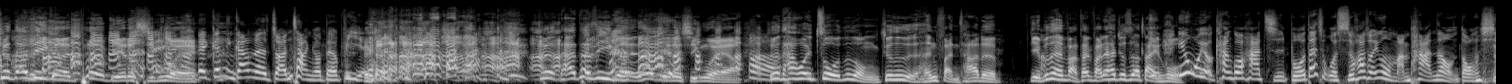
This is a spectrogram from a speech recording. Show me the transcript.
就他是一个很特别的行为，哎，跟你刚刚的转场有得比耶，就是他他是一个很特别的行为啊，就是他会做这种就是很反差的。”也不是很反差，反正他就是要带货。因为我有看过他直播，但是我实话说，因为我蛮怕那种东西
